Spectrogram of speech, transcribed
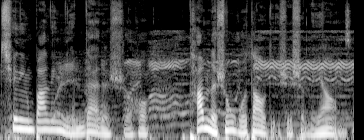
七零八零年代的时候，他们的生活到底是什么样子？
